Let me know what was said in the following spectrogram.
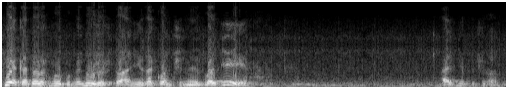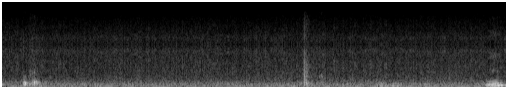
те, которых мы упомянули, что они законченные злодеи, а это не включено. Сколько? М?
